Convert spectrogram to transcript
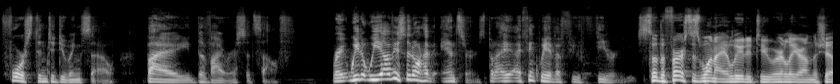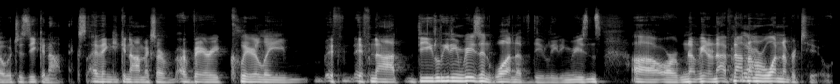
forced into doing so by the virus itself? Right? We, we obviously don't have answers, but I, I, think we have a few theories. So the first is one I alluded to earlier on the show, which is economics. I think economics are, are very clearly, if if not the leading reason, one of the leading reasons, uh, or you know, not, if not yeah. number one, number two.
